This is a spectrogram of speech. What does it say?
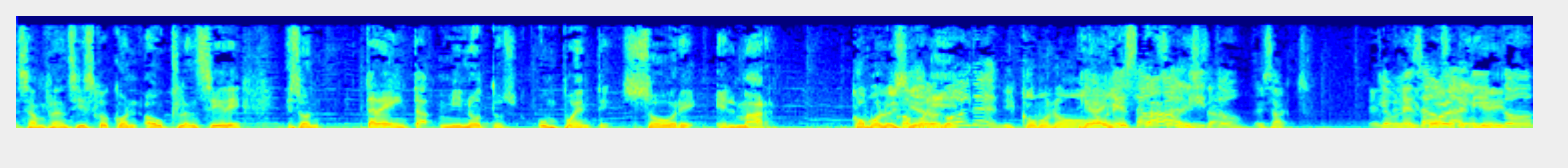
San Francisco con Oakland City, y son 30 minutos, un puente sobre el mar. ¿Cómo lo Como hicieron? el Y- Golden. ¿Y cómo no? Que ahí está, ahí Sausalito. Exacto. que Golden Sausalito,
